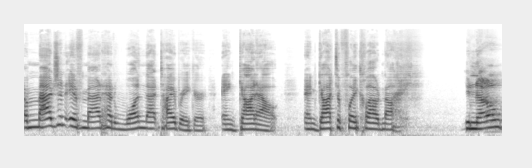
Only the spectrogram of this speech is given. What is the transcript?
imagine if Mad had won that tiebreaker and got out and got to play Cloud Nine. You know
